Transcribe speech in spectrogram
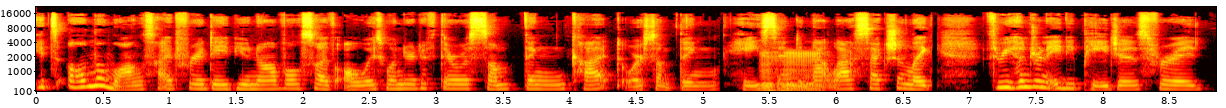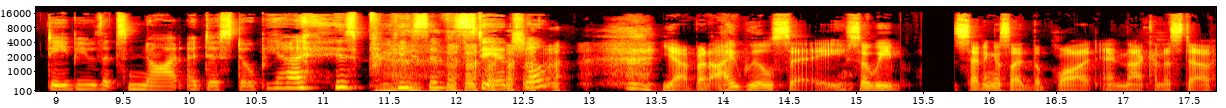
It's on the long side for a debut novel, so I've always wondered if there was something cut or something hastened in Mhm. that last section. Like 380 pages for a debut that's not a dystopia is pretty substantial. yeah, but I will say, so we setting aside the plot and that kind of stuff.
